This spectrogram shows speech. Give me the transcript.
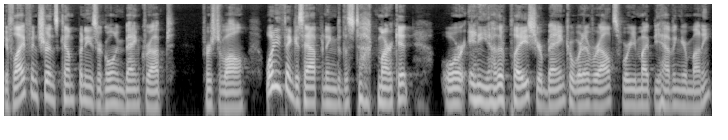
If life insurance companies are going bankrupt, first of all, what do you think is happening to the stock market or any other place, your bank or whatever else where you might be having your money?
